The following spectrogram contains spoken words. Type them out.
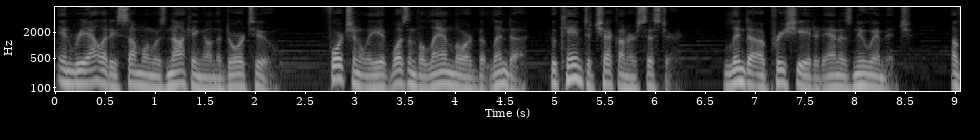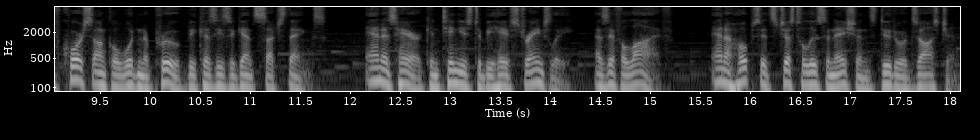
In reality, someone was knocking on the door too. Fortunately, it wasn't the landlord but Linda, who came to check on her sister. Linda appreciated Anna's new image. Of course, Uncle wouldn't approve because he's against such things. Anna's hair continues to behave strangely, as if alive. Anna hopes it's just hallucinations due to exhaustion.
